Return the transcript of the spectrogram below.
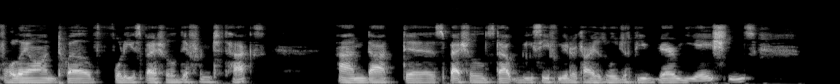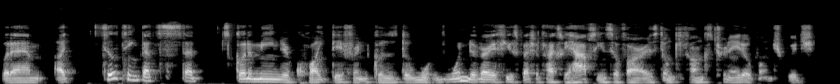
fully on 12 fully special different attacks, and that the specials that we see from the other characters will just be variations. But um, I still think that's that's going to mean they're quite different because the one of the very few special attacks we have seen so far is Donkey Kong's Tornado Punch, which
